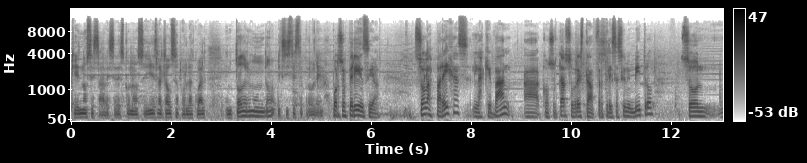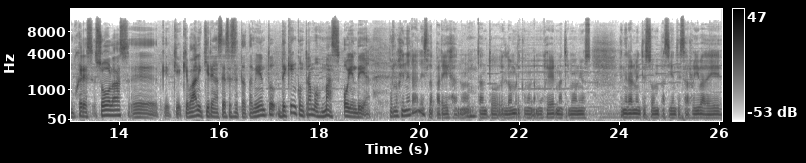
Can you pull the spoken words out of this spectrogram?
que no se sabe, se desconoce y es la causa por la cual en todo el mundo existe este problema. Por su experiencia, ¿son las parejas las que van a consultar sobre esta fertilización in vitro? ¿Son mujeres solas eh, que, van y quieren hacerse ese tratamiento? ¿De qué encontramos más hoy en día? Por lo general es la pareja, ¿no? Tanto el hombre como la mujer, matrimonios generalmente son pacientes arriba de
